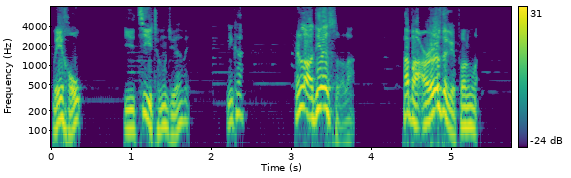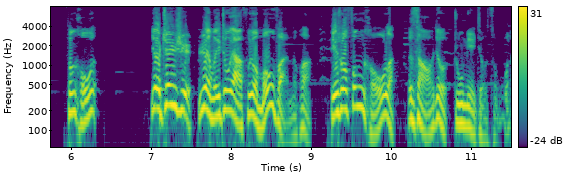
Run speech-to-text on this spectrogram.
为侯，以继承爵位。你看，人老爹死了，还把儿子给封了，封侯了。要真是认为周亚夫要谋反的话，别说封侯了，早就诛灭九族了。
